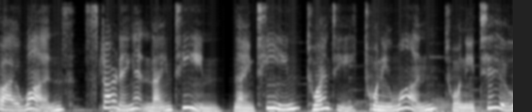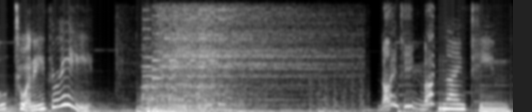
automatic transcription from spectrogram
By ones, starting at 19. 19, 20, 21, 22, 23. Nineteen, nine. 19.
